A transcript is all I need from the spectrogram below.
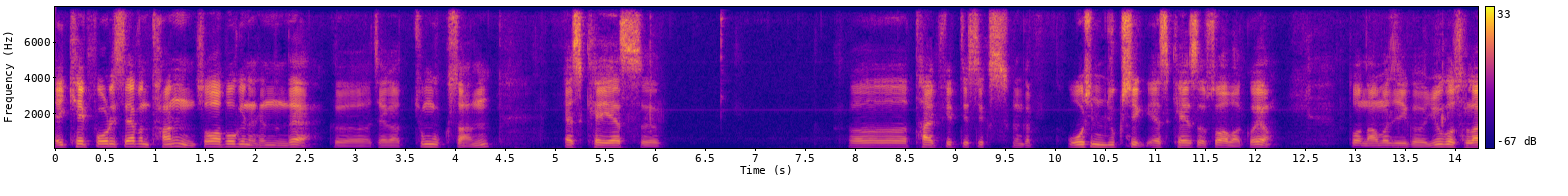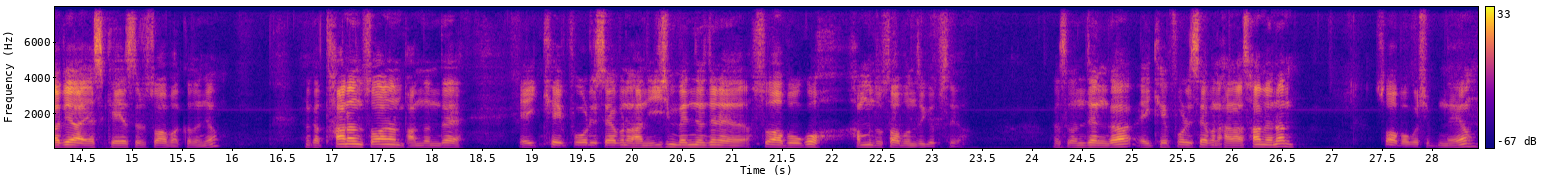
AK-47 탄 쏘아보기는 했는데 그 제가 중국산 SKS 어, 타입 56 그러니까 56식 SKS 쏘아봤고요. 또 나머지 그 유고슬라비아 SKS를 쏘아봤거든요. 그러니까 탄은 쏘아는 봤는데 AK-47은 한 20 몇 년 전에 쏘아보고 한 번도 쏘아본 적이 없어요. 그래서 언젠가 AK-47 하나 사면은 쏘아보고 싶네요.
